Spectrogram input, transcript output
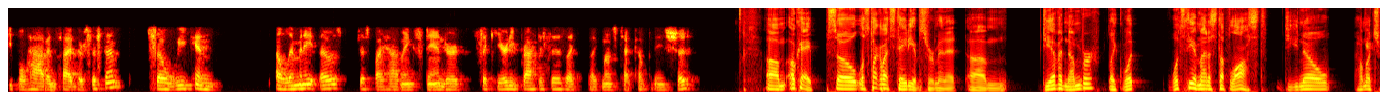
people have inside their system. So we can eliminate those just by having standard security practices like like most tech companies should. Um, okay, so let's talk about stadiums for a minute. Um, do you have a number? Like what what's the amount of stuff lost? Do you know how much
